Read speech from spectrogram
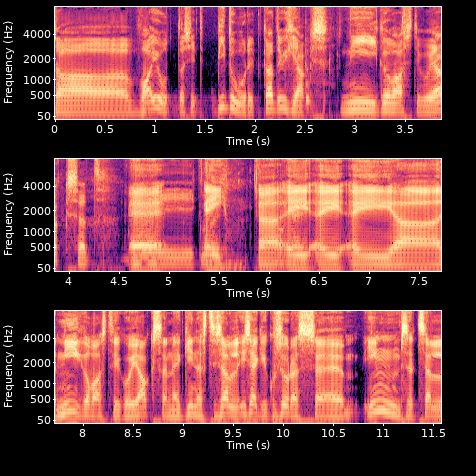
sa vajutasid pidurit ka tühjaks nii kõvasti, kui jaksad või kui... ei äh, okay., ei, ei, ei äh, nii kõvasti, kui jaksan ja kindlasti seal isegi kusjuures äh, ilmselt seal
